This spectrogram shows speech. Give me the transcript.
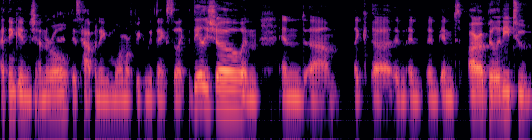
I think in general is happening more and more frequently thanks to like the Daily Show and and um, like uh, and, and and our ability to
